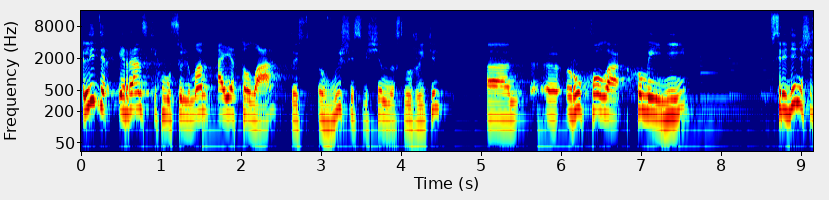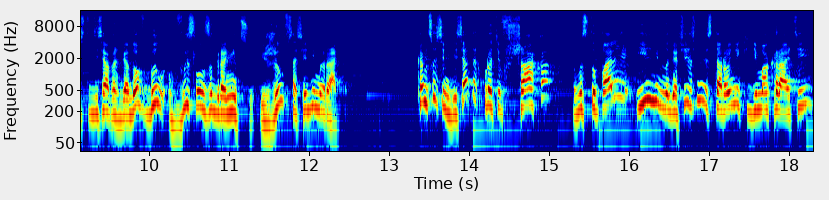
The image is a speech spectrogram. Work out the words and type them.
Лидер иранских мусульман Аятолла, то есть высший священнослужитель, э, э, Рухола Хомейни, в середине 60-х годов был выслан за границу и жил в соседнем Ираке. К концу 70-х против Шаха выступали и немногочисленные сторонники демократии,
